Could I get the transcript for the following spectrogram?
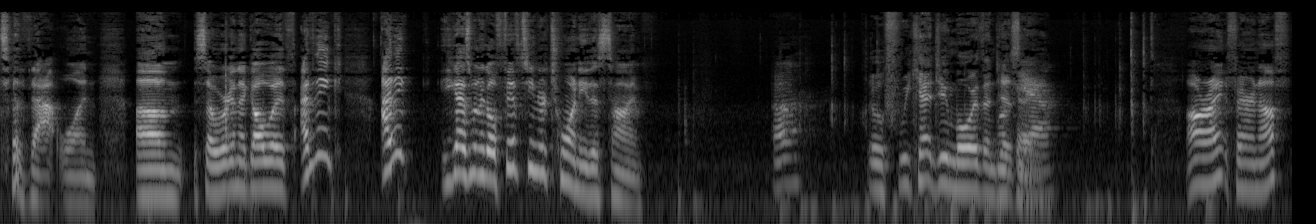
to that one. Um, so we're gonna go with. I think. I think you guys want to go 15 or 20 this time. Uh, Oof, we can't do more than Disney. yeah. All right, fair enough.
